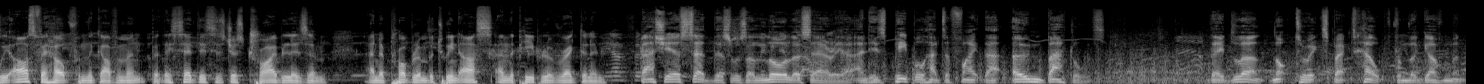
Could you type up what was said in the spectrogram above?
We asked for help from the government, but they said this is just tribalism and a problem between us and the people of Regdilin. Bashir said this was a lawless area and his people had to fight their own battles. They'd learnt not to expect help from the government.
